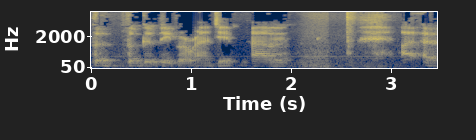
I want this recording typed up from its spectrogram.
put, put good people around you. Um, I,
